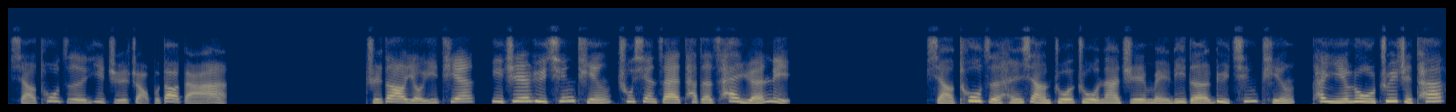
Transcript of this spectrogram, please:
小兔子一直找不到答案，直到有一天，一只绿蜻蜓出现在他的菜园里。小兔子很想捉住那只美丽的绿蜻蜓，它一路追着它，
